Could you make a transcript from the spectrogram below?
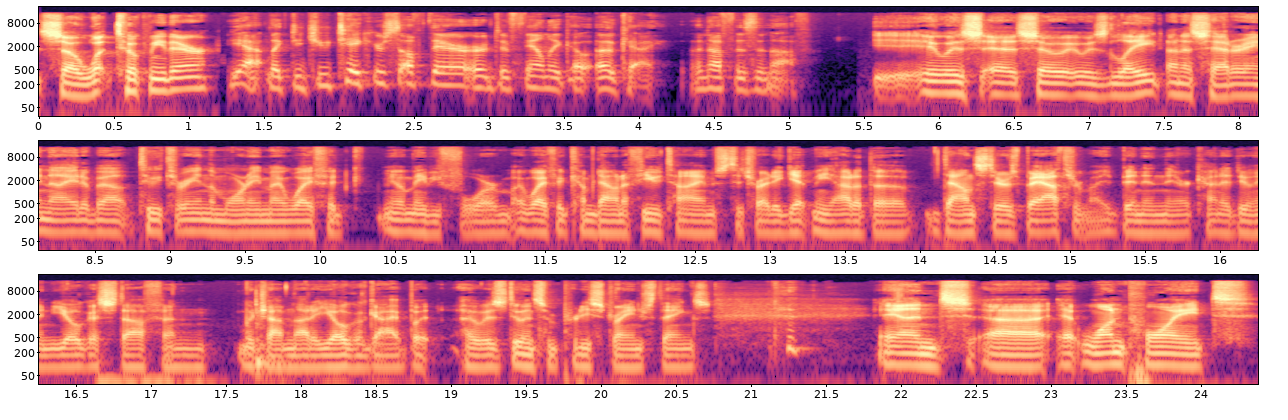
So what took me there? Yeah. Like, did you take yourself there or did family go, okay, enough is enough? It was uh, so it was late on a Saturday night, about two, three in the morning. My wife had, you know, maybe four. My wife had come down a few times to try to get me out of the downstairs bathroom. I had been in there, kind of doing yoga stuff, and which I'm not a yoga guy, but I was doing some pretty strange things. and uh, at one point,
